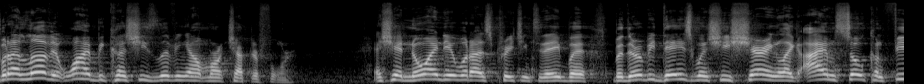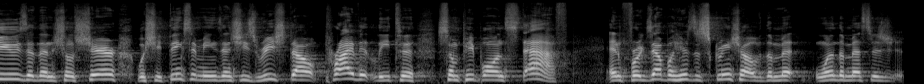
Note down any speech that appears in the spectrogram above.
but I love it. Why? Because she's living out Mark chapter 4. And she had no idea what I was preaching today, but, but there'll be days when she's sharing, like, I am so confused, and then she'll share what she thinks it means, and she's reached out privately to some people on staff and for example, here's a screenshot of the one of the message,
